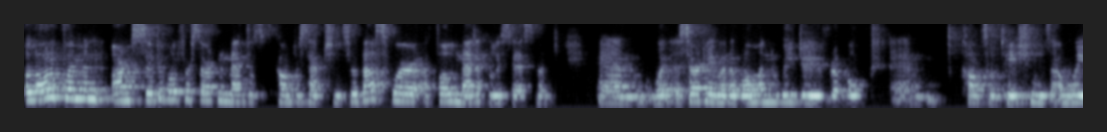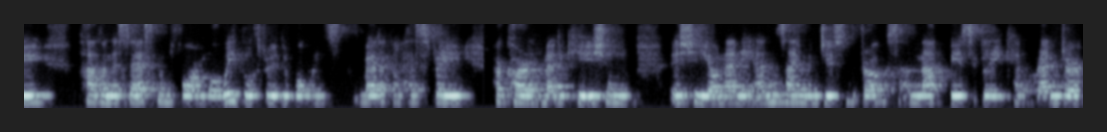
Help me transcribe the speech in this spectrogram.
a lot of women aren't suitable for certain methods of contraception. So that's where a full medical assessment um, when, certainly when a woman, we do remote um, consultations and we have an assessment form where we go through the woman's medical history, her current medication, is she on any enzyme inducing drugs, and that basically can render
